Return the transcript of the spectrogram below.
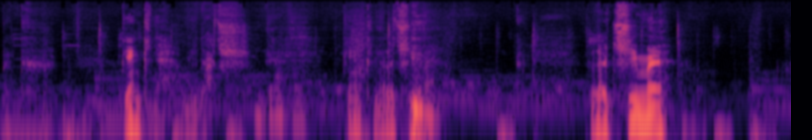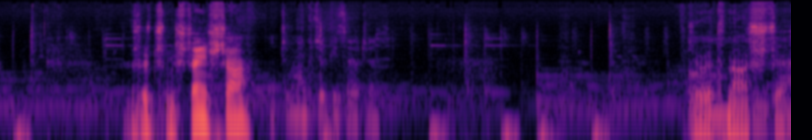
pyk. Pięknie widać. Pięknie lecimy. Lecimy. Życz mi szczęścia. Znaczy mam kciuki cały czas. 19.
